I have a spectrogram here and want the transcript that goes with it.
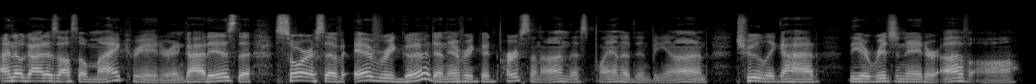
I know God is also my creator, and God is the source of every good and every good person on this planet and beyond. Truly, God, the originator of all.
